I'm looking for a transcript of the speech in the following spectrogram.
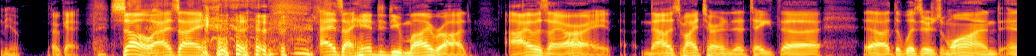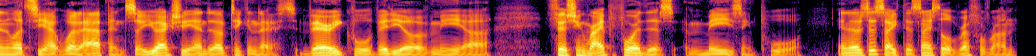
yep Okay. So as I as I handed you my rod, I was like, all right, now it's my turn to take the uh, the wizard's wand and let's see how, what happens. So you actually ended up taking this very cool video of me uh, fishing right before this amazing pool, and it was just like this nice little riffle run.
